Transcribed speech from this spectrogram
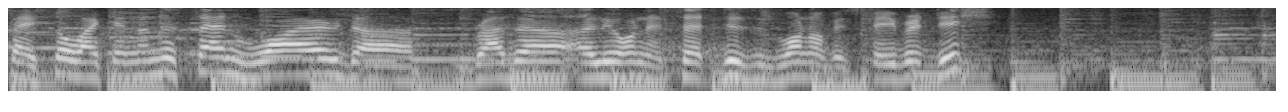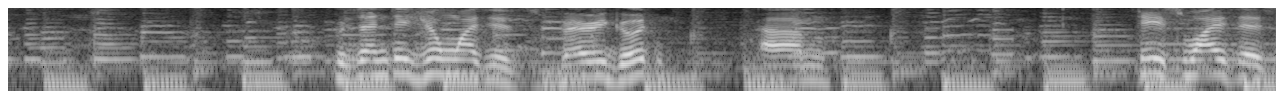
Okay, so I can understand why the brother early on had said this is one of his favorite dish. Presentation wise, it's very good. Um, taste wise, it's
